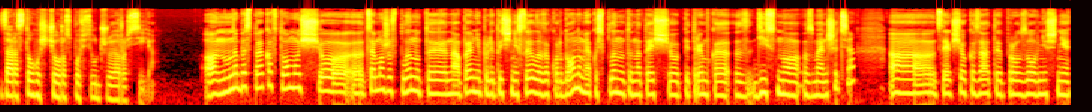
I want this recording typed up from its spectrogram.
зараз того, що розповсюджує Росія? Ну, небезпека в тому, що е, це може вплинути на певні політичні сили за кордоном, якось вплинути на те, що підтримка дійсно зменшиться. Це якщо казати про зовнішній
